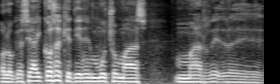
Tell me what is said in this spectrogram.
o lo que sea. Hay cosas que tienen mucho más. más re- re-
